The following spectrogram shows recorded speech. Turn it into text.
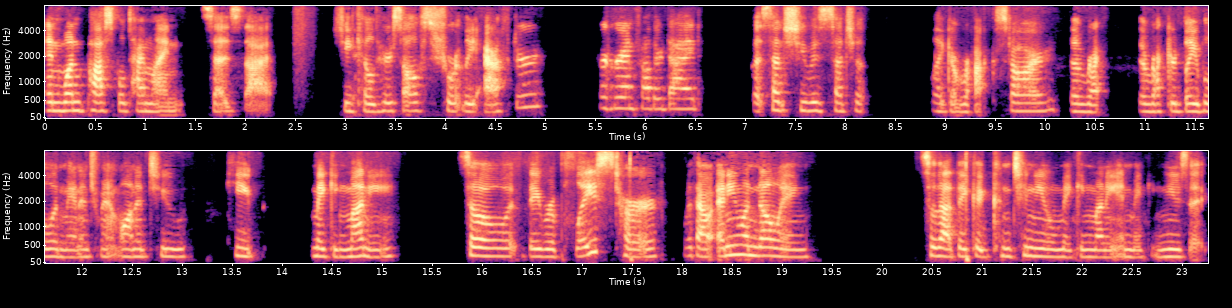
and one possible timeline says that she killed herself shortly after her grandfather died. But since she was such a like a rock star, the rec- the record label and management wanted to keep making money. So they replaced her without anyone knowing so that they could continue making money and making music.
